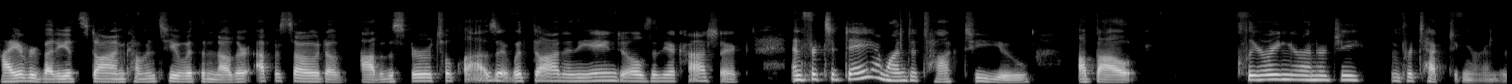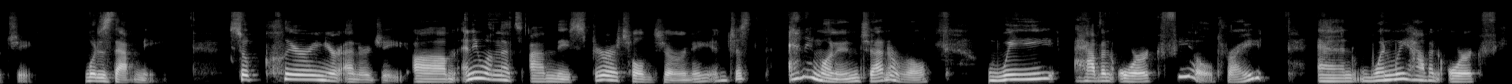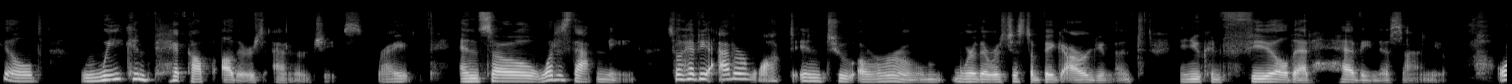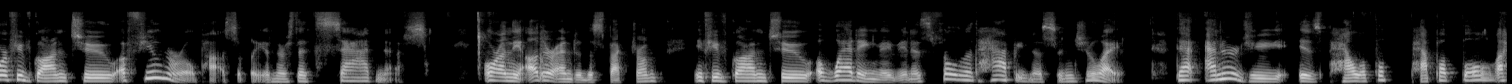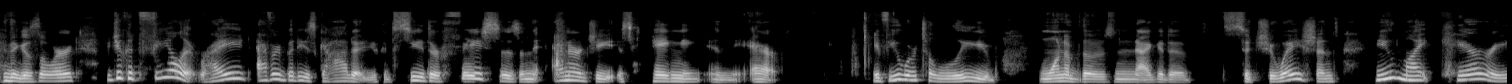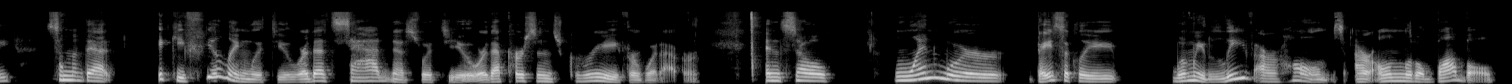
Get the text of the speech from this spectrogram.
Hi, everybody. It's Dawn coming to you with another episode of Out of the Spiritual Closet with Dawn and the Angels and the Akashic. And for today, I wanted to talk to you about clearing your energy and protecting your energy. What does that mean? So, clearing your energy. Um, anyone that's on the spiritual journey, and just anyone in general, we have an auric field, right? And when we have an auric field, we can pick up others' energies, right? And so, what does that mean? So, have you ever walked into a room where there was just a big argument and you can feel that heaviness on you? Or if you've gone to a funeral, possibly, and there's that sadness. Or on the other end of the spectrum, if you've gone to a wedding, maybe, and it's filled with happiness and joy that energy is palpable palpable i think is the word but you could feel it right? Everybody's got it. You could see their faces and the energy is hanging in the air. If you were to leave one of those negative situations you might carry some of that icky feeling with you or that sadness with you or that person's grief or whatever. And so when we're basically when we leave our homes, our own little bubble,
